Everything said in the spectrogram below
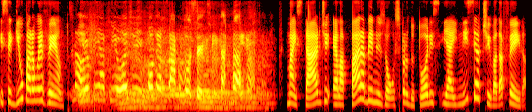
e seguiu para o evento. Não, eu vim aqui hoje conversar com vocês. Mais tarde, ela parabenizou os produtores e a iniciativa da feira.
